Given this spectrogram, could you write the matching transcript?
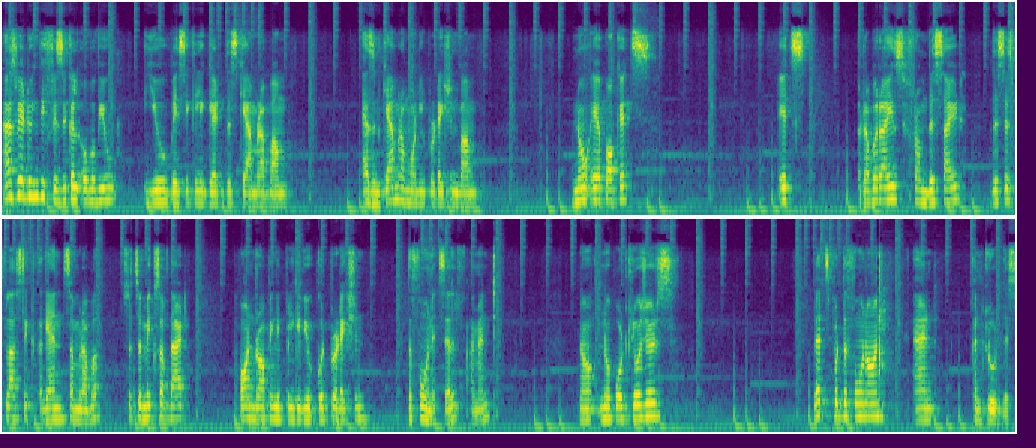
as we are doing the physical overview, you basically get this camera bump as in camera module protection bump. No air pockets. It's rubberized from this side. This is plastic, again some rubber. So it's a mix of that. Upon dropping it will give you good protection. The phone itself, I meant. Now no port closures. Let's put the phone on and conclude this.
